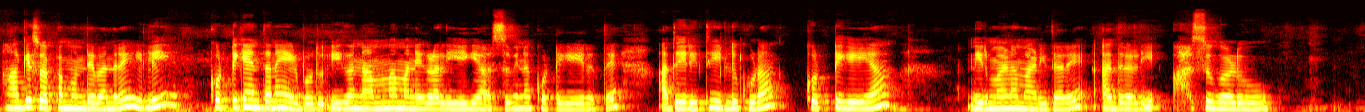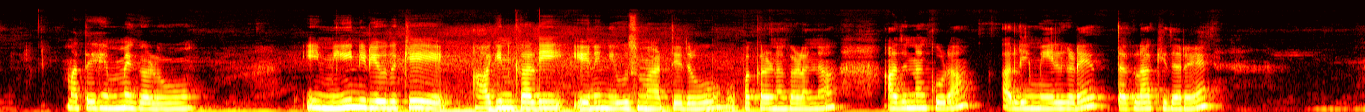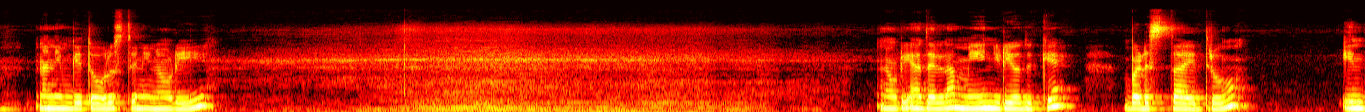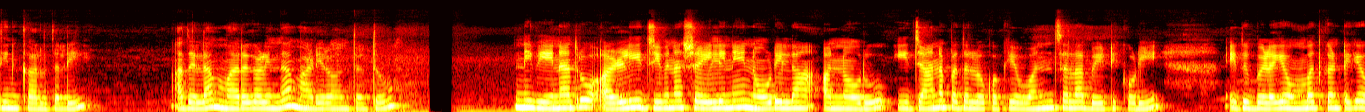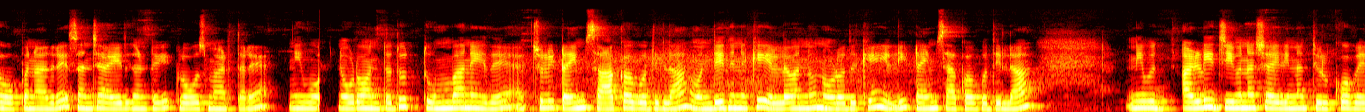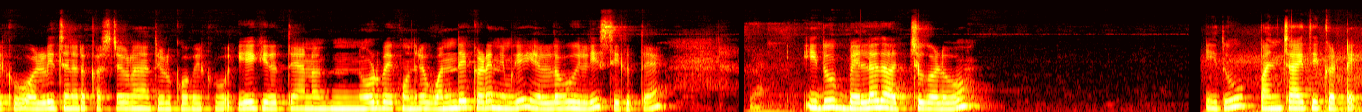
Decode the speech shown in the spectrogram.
ಹಾಗೆ ಸ್ವಲ್ಪ ಮುಂದೆ ಬಂದರೆ ಇಲ್ಲಿ ಕೊಟ್ಟಿಗೆ ಅಂತಲೇ ಹೇಳ್ಬೋದು. ಈಗ ನಮ್ಮ ಮನೆಗಳಲ್ಲಿ ಹೇಗೆ ಹಸುವಿನ ಕೊಟ್ಟಿಗೆ ಇರುತ್ತೆ, ಅದೇ ರೀತಿ ಇಲ್ಲೂ ಕೂಡ ಕೊಟ್ಟಿಗೆಯ ನಿರ್ಮಾಣ ಮಾಡಿದ್ದಾರೆ. ಅದರಲ್ಲಿ ಹಸುಗಳು, ಮತ್ತು ಹೆಮ್ಮೆಗಳು, ಈ ಮೀನು ಹಿಡಿಯೋದಕ್ಕೆ ಆಗಿನ ಕಾಲ ಏನೇನು ಯೂಸ್ ಮಾಡ್ತಿದ್ರು ಉಪಕರಣಗಳನ್ನು, ಅದನ್ನು ಕೂಡ ಅಲ್ಲಿ ಮೇಲ್ಗಡೆ ತಗಲಾಕಿದ್ದಾರೆ. ನಾನು ನಿಮಗೆ ತೋರಿಸ್ತೀನಿ ನೋಡಿ. ನೋಡಿ, ಅದೆಲ್ಲ ಮೀನು ಹಿಡಿಯೋದಕ್ಕೆ ಬಳಸ್ತಾ ಇದ್ದರು ಹಿಂದಿನ ಕಾಲದಲ್ಲಿ ಅದೆಲ್ಲ ಮರಗಳಿಂದ ಮಾಡಿರೋವಂಥದ್ದು. ನೀವೇನಾದರೂ ಹಳ್ಳಿ ಜೀವನ ಶೈಲಿನೇ ನೋಡಿಲ್ಲ ಅನ್ನೋರು ಈ ಜಾನಪದ ಲೋಕಕ್ಕೆ ಒಂದು ಸಲ ಭೇಟಿ ಕೊಡಿ. ಇದು ಬೆಳಗ್ಗೆ ಒಂಬತ್ತು ಗಂಟೆಗೆ ಓಪನ್ ಆದರೆ ಸಂಜೆ ಐದು ಗಂಟೆಗೆ ಕ್ಲೋಸ್ ಮಾಡ್ತಾರೆ. ನೀವು ನೋಡೋ ಅಂಥದ್ದು ತುಂಬಾ ಇದೆ. ಆ್ಯಕ್ಚುಲಿ ಟೈಮ್ ಸಾಕಾಗೋದಿಲ್ಲ. ಒಂದೇ ದಿನಕ್ಕೆ ಎಲ್ಲವನ್ನು ನೋಡೋದಕ್ಕೆ ಇಲ್ಲಿ ಟೈಮ್ ಸಾಕಾಗೋದಿಲ್ಲ. ನೀವು ಹಳ್ಳಿ ಜೀವನ ಶೈಲಿನ ತಿಳ್ಕೋಬೇಕು, ಹಳ್ಳಿ ಜನರ ಕಷ್ಟಗಳನ್ನು ತಿಳ್ಕೋಬೇಕು, ಹೇಗಿರುತ್ತೆ ಅನ್ನೋದನ್ನ ನೋಡಬೇಕು ಅಂದರೆ ಒಂದೇ ಕಡೆ ನಿಮಗೆ ಎಲ್ಲವೂ ಇಲ್ಲಿ ಸಿಗುತ್ತೆ. ಇದು ಬೆಲ್ಲದ ಅಚ್ಚುಗಳು. ಇದು ಪಂಚಾಯಿತಿ ಕಟ್ಟೆ.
